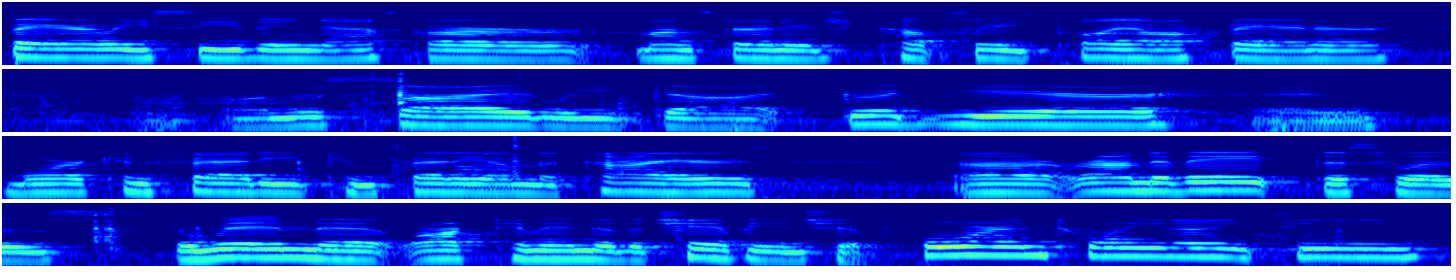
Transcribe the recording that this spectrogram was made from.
barely see the NASCAR Monster Energy Cup Series playoff banner. On this side, we got Goodyear and more confetti, confetti on the tires. Uh, round of eight, this was the win that locked him into the championship four in 2019.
